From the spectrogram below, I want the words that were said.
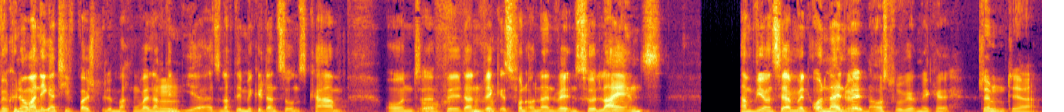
wir können auch mal Negativbeispiele machen, weil nachdem mhm. ihr, also nachdem Mikkel dann zu uns kam und äh, oh. Phil dann weg ist von Online-Welten zur Alliance, haben wir uns ja mit Online-Welten ausprobiert, Mikkel. Stimmt, ja.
